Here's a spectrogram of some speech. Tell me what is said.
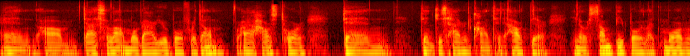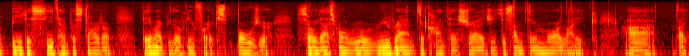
and um, that's a lot more valuable for them, a house tour, than than just having content out there. You know, some people like more of a B2C type of startup, they might be looking for exposure. So that's when we will revamp the content strategy to something more like uh, like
